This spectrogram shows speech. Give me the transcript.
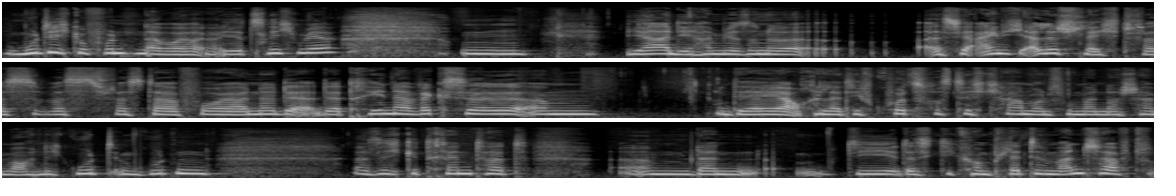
mutig gefunden, aber jetzt nicht mehr. Mm, ja, die haben ja so eine ist ja eigentlich alles schlecht, was, was, was da vorher, ne, der, der Trainerwechsel, ähm, der ja auch relativ kurzfristig kam und wo man da scheinbar auch nicht gut im Guten äh, sich getrennt hat, ähm, dann die, dass die komplette Mannschaft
